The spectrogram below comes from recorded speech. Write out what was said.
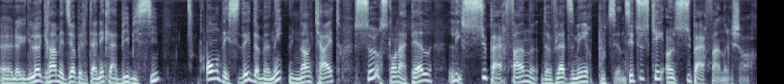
euh, le grand média britannique, la BBC, ont décidé de mener une enquête sur ce qu'on appelle les super fans de Vladimir Poutine. Sais-tu ce qu'est un super fan, Richard?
